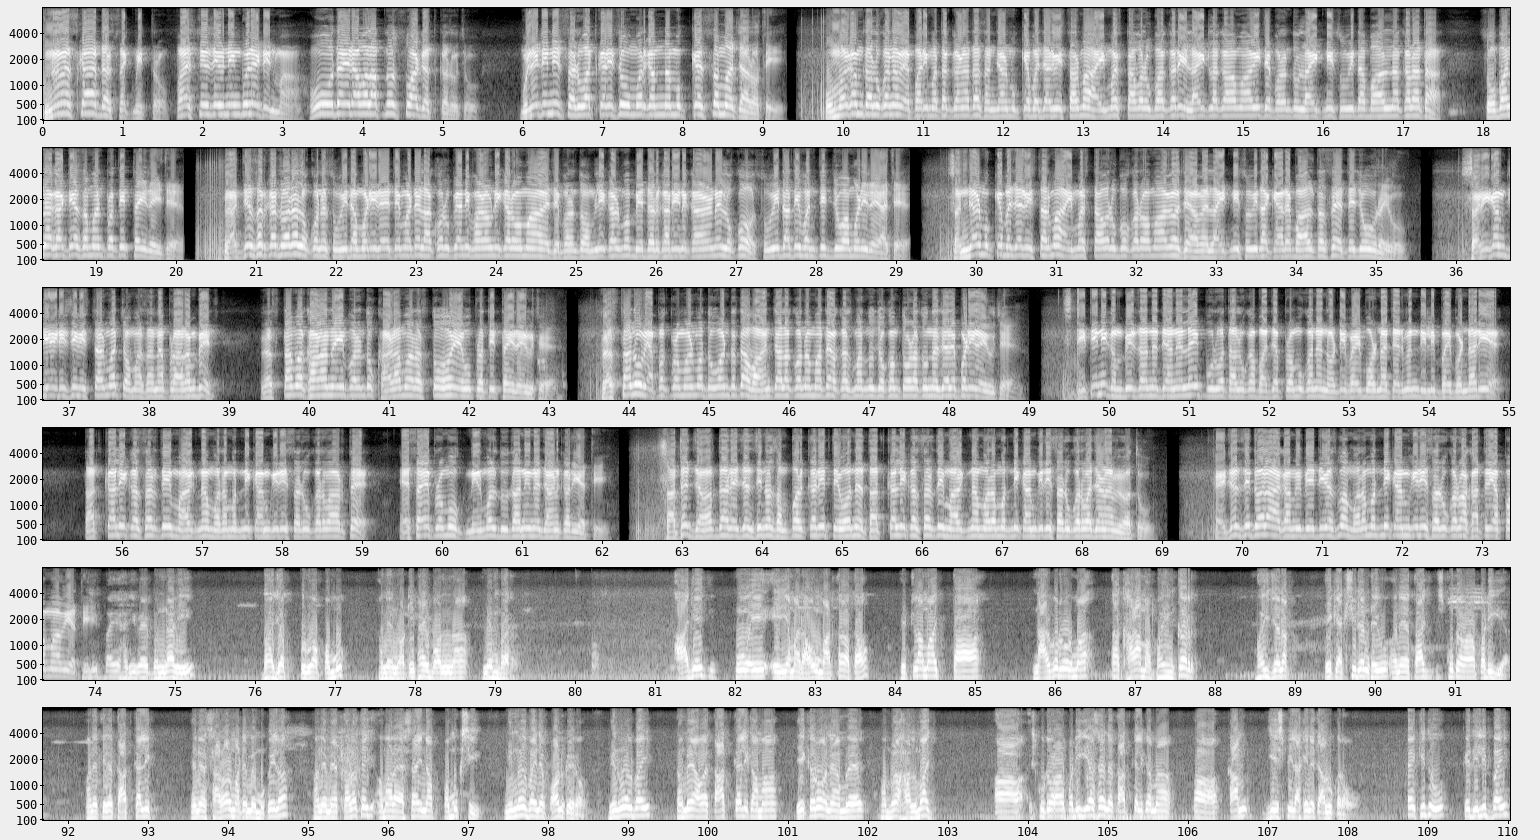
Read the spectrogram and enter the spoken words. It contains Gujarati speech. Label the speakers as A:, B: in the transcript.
A: નમસ્કાર દર્શક મિત્રો. ફર્સ્ટ ન્યૂઝ ઇવનિંગ બુલેટિનમાં હું ઉદય રાવલ આપનું સ્વાગત કરું છું. બુલેટિનની શરૂઆત કરીશું ઉમરગામના મુખ્ય સમાચારોથી. ઉમરગામ તાલુકાના વેપારી મથક ગણાતા સંજાણ મુખ્ય બજાર વિસ્તારમાં હાઈમસ ટાવર ઊભા કરી લાઇટ લગાવવામાં આવી છે, પરંતુ લાઇટની સુવિધા બહાલ ન કરાતા શોભાના ગાંઠિયા સમાન પ્રતીત થઈ રહી છે. રાજ્ય સરકાર દ્વારા લોકોને સુવિધા મળી રહે તે માટે લાખો રૂપિયાની ફાળવણી કરવામાં આવે છે, પરંતુ અમલીકરણમાં બેદરકારીને કારણે લોકો સુવિધાથી વંચિત જોવા મળી રહ્યા છે. સંજાણ મુખ્ય બજાર વિસ્તારમાં આઈમસ ટાવર ઊભો કરવામાં આવ્યો છે. હવે લાઇટની સુવિધા ક્યારે બહાલ થશે તે જોવું રહ્યું. સરીગામ જીઆઈડીસી વિસ્તારમાં ચોમાસાના પ્રારંભે જ રસ્તામાં ખાડા નહીં, પરંતુ ખાડામાં રસ્તો હોય એવું પ્રતીત થઈ રહ્યું છે. રસ્તાનું વ્યાપક પ્રમાણમાં ધોવાણ થતાં વાહન ચાલકોના માથે અકસ્માતનું જોખમ તોડાતું નજરે પડી રહ્યું છે. સ્થિતિની ગંભીરતાને ધ્યાને લઈ પૂર્વ તાલુકા ભાજપ પ્રમુખ અને નોટિફાઈડ બોર્ડના ચેરમેન દિલીપભાઈ ભંડારીએ તાત્કાલિક અસરથી માર્ગના મરામતની કામગીરી શરૂ કરવા અર્થે એસઆઈ પ્રમુખ નિર્મલ દુધાનીને જાણ કરી હતી. સાથે જ જવાબદાર એજન્સીનો સંપર્ક કરી તેઓને તાત્કાલિક અસરથી માર્ગના મરમ્મતની કામગીરી શરૂ કરવા જણાવ્યું હતું. એજન્સી દ્વારા આગામી બે દિવસમાં મરમ્મતની કામગીરી શરૂ કરવા ખાતરી આપવામાં આવી હતી.
B: દિલીપભાઈ, હરિભાઈ ભંડારી, ભાજપ પૂર્વ પ્રમુખ અને નોટિફાઈ બોર્ડના મેમ્બર આજે જ હું એ એરિયામાં રાઉન્ડ મારતા હતા. એટલામાં જ તા નાગોર રોડમાં, તા ખાડામાં ભયંકર ભયજનક એક એક્સિડન્ટ થયું અને ત્યાં જ સ્કૂટરવાળા પડી ગયા. અને તેને તાત્કાલિક એને સારવાર માટે મેં મૂકેલા અને મેં તરત જ અમારા એસઆઈના પ્રમુખશ્રી નિર્મલભાઈને ફોન કર્યો. નિર્મલભાઈ, તમે હવે તાત્કાલિક આમાં એ કરો અને અમને હમણાં હાલમાં જ આ સ્કૂટરવાળા પડી ગયા છે અને તાત્કાલિક અમે કામ જીએસપી રાખીને ચાલુ કરાવો. એ કીધું કે દિલીપભાઈ,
